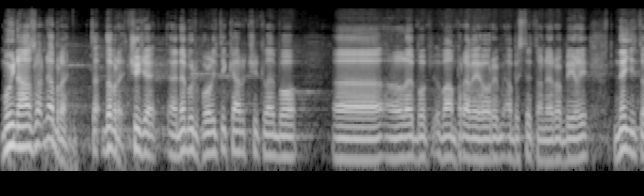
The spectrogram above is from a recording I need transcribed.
Můj názor, dobré, dobré, čiže e, nebudu politikarčit, lebo, uh, lebo vám právě hovorím, abyste to nerobili. Není to,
